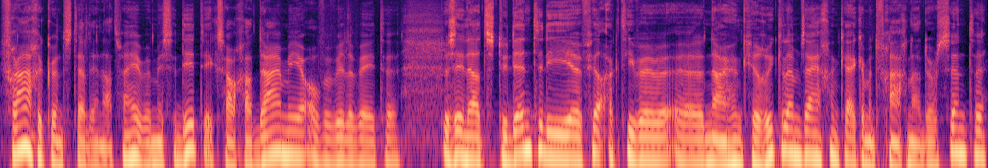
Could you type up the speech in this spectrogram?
vragen kunt stellen. Inderdaad, van hé, hey, we missen dit, ik zou graag daar meer over willen weten. Dus inderdaad, studenten die veel actiever uh, naar hun curriculum zijn gaan kijken met vragen naar docenten.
